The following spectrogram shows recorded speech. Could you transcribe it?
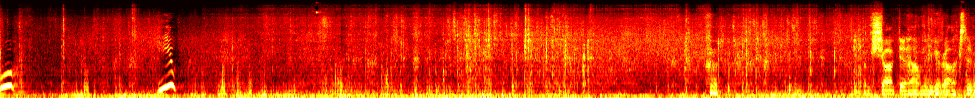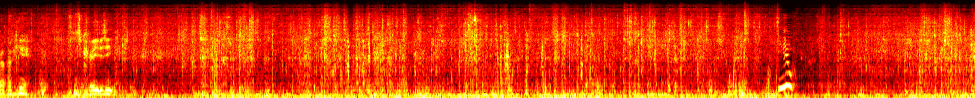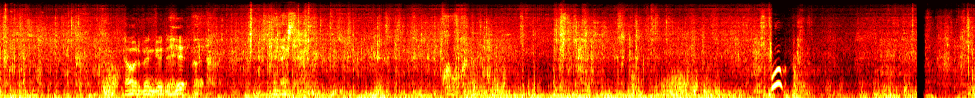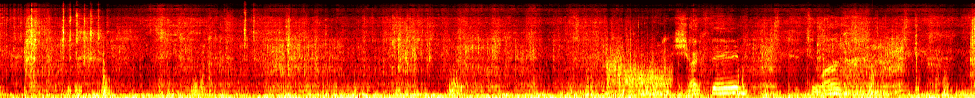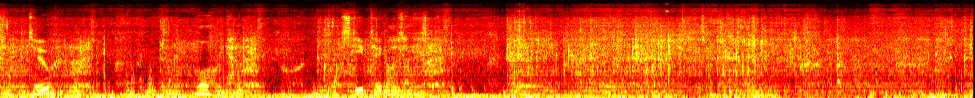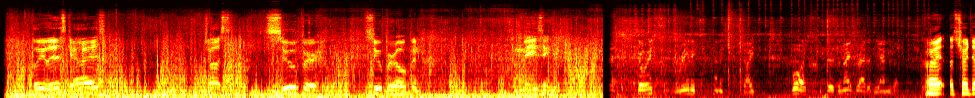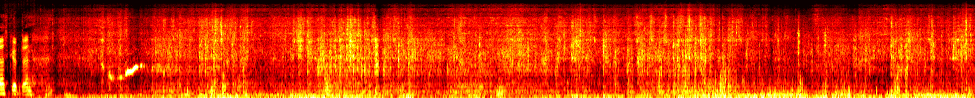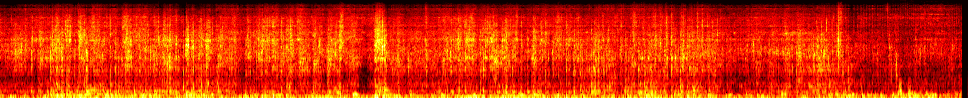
Woo! Phew. I'm shocked at how many rocks there are here. It's crazy. Phew. That would have been good to hit, but next time. Two one. Two. Yeah. Steep takeoffs on these. Look at this guys. Just super, super open. Amazing. So it's really kind of tight, but there's a nice red at the end of it. All right, let's try death grip then.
